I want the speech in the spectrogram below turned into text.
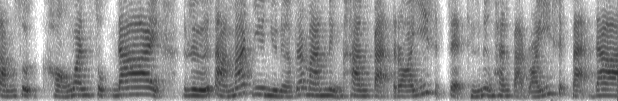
ต่ำสุดของวันศุกร์ได้ หรือสามารถยืนอยู่เหนือประมาณ 1,827 ถึง 1,828 ได้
